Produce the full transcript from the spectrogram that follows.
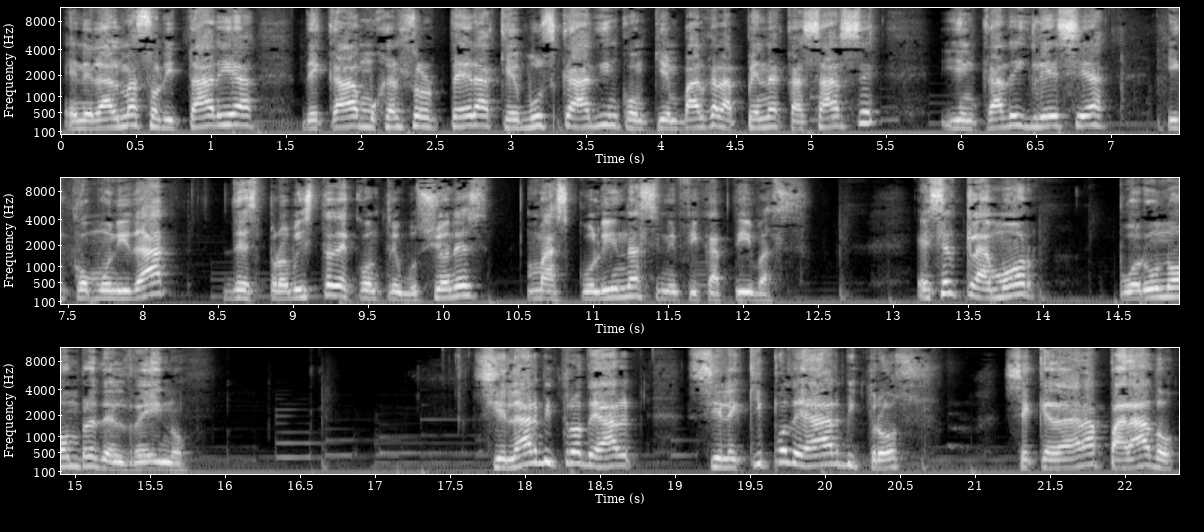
en el alma solitaria de cada mujer soltera que busca a alguien con quien valga la pena casarse y en cada iglesia y comunidad desprovista de contribuciones masculinas significativas. Es el clamor por un hombre del reino. Si el árbitro de si el equipo de árbitros se quedara parado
